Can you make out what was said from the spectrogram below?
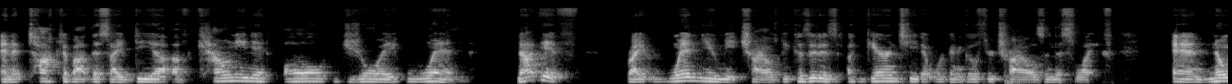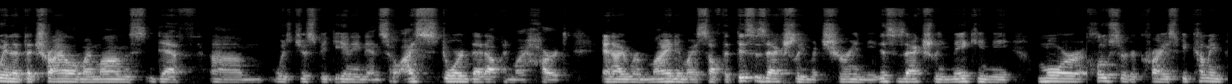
And it talked about this idea of counting it all joy when, not if, right? When you meet trials, because it is a guarantee that we're going to go through trials in this life. And knowing that the trial of my mom's death um, was just beginning. And so I stored that up in my heart and I reminded myself that this is actually maturing me. This is actually making me more closer to Christ, becoming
